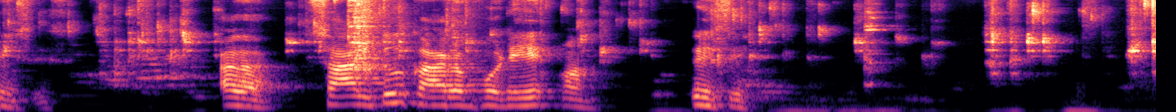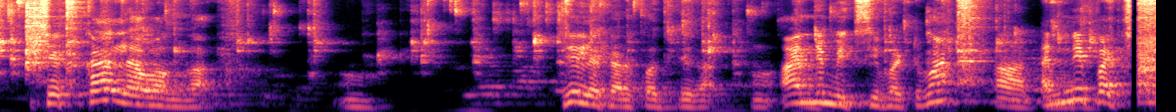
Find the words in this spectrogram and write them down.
వేసేసి. అగా సాల్ట్ కారం పొడి. వేసి. చెక్క లవంగ. జీలకర్ర కొద్దిగా. అన్ని మిక్సీ పట్టుమా? అన్ని పచ్చి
